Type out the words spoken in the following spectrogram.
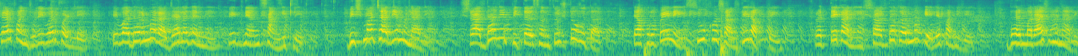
शरपंजुरीवर पडले तेव्हा धर्मराजाला त्यांनी ते ज्ञान सांगितले. भीष्माचार्य म्हणाले श्राद्धाने पितर संतुष्ट होतात. त्या कृपेने सुख शांती लाभते. प्रत्येकाने श्राद्ध कर्म केले पाहिजे. धर्मराज म्हणाले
